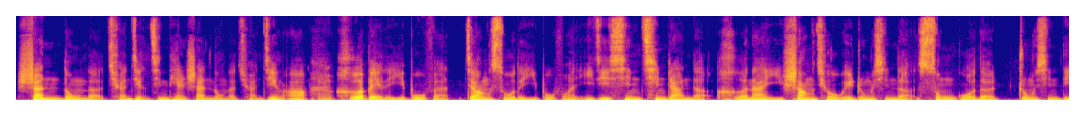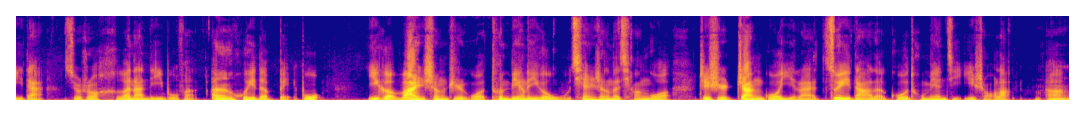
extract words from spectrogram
山东的全境，今天山东的全境啊，河北的一部分，江苏的一部分，以及新侵占的河南以商丘为中心的宋国的中心地带，就是说河南的一部分，安徽的北部。一个万圣之国吞并了一个五千胜的强国，这是战国以来最大的国土面积一手了啊！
